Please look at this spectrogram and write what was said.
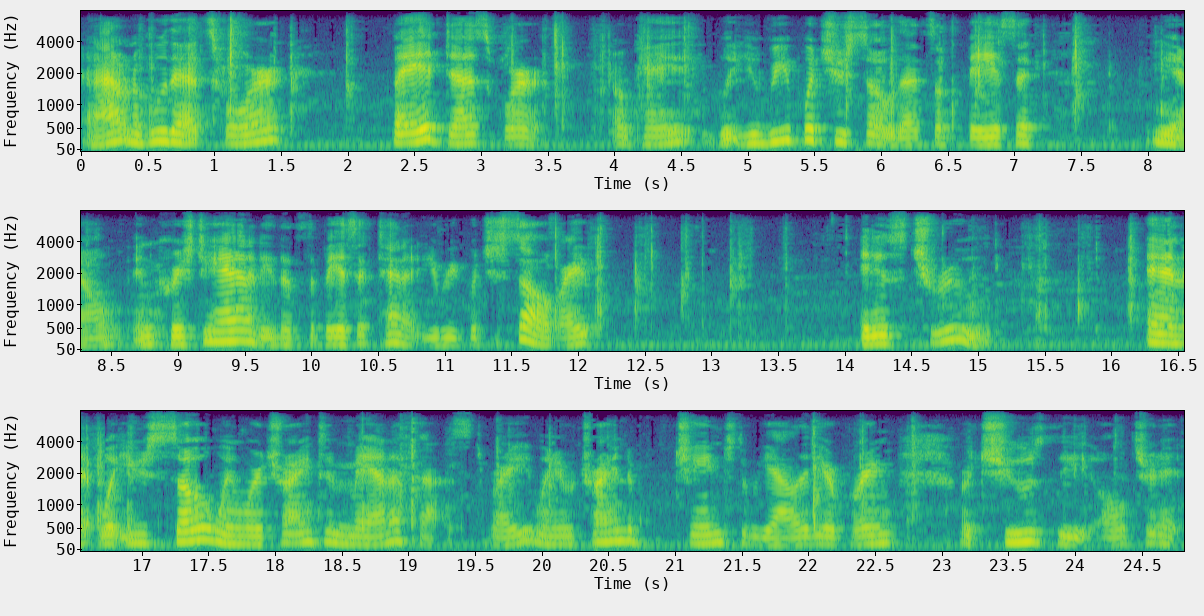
And I don't know who that's for, but it does work. Okay? You reap what you sow. That's a basic, you know, in Christianity, that's the basic tenet. You reap what you sow, right? It is true. And what you sow when we're trying to manifest, right? When you're trying to change the reality or bring or choose the alternate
